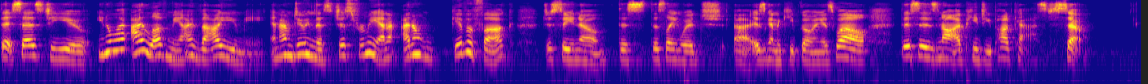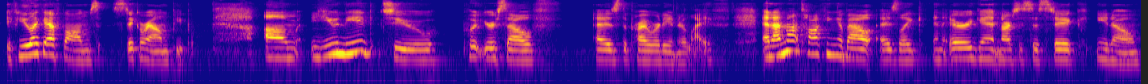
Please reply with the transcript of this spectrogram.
that says to you, you know what? I love me. I value me. And I'm doing this just for me. And I, don't give a fuck. Just so you know, this, this language uh, is going to keep going as well. This is not a PG podcast. So if you like F bombs, stick around, people. Um, you need to put yourself as the priority in your life. And I'm not talking about as like an arrogant, narcissistic, you know,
